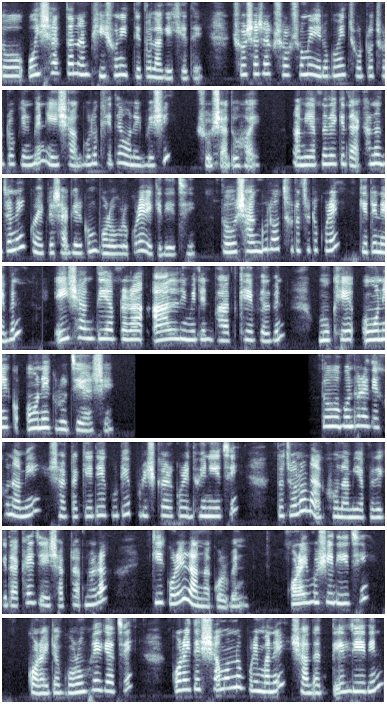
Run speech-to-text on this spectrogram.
তো ওই শাকটা না ভীষণই তেতো লাগে খেতে। সর্ষা শাক সবসময় এরকমই ছোট ছোট কিনবেন, এই শাকগুলো খেতে অনেক বেশি সুস্বাদু হয়। আমি আপনাদেরকে দেখানোর জন্যই কয়েকটা শাক এরকম বড় বড় করে রেখে দিয়েছি। তো শাকগুলো ছোট ছোট করে কেটে নেবেন। এই শাক দিয়ে আপনারা আনলিমিটেড ভাত খেয়ে ফেলবেন। মুখে অনেক অনেক রুচি আসে। তো বন্ধুরা দেখুন, আমি শাকটা কেটে কুটে পরিষ্কার করে ধুয়ে নিয়েছি। তো চলুন এখন আমি আপনাদেরকে দেখাই যে এই শাকটা আপনারা কি করে রান্না করবেন। কড়াই বসিয়ে দিয়েছি। কড়াইটা গরম হয়ে গেছে। কড়াইতে সামান্য পরিমাণে সাদা তেল দিয়ে দিন।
